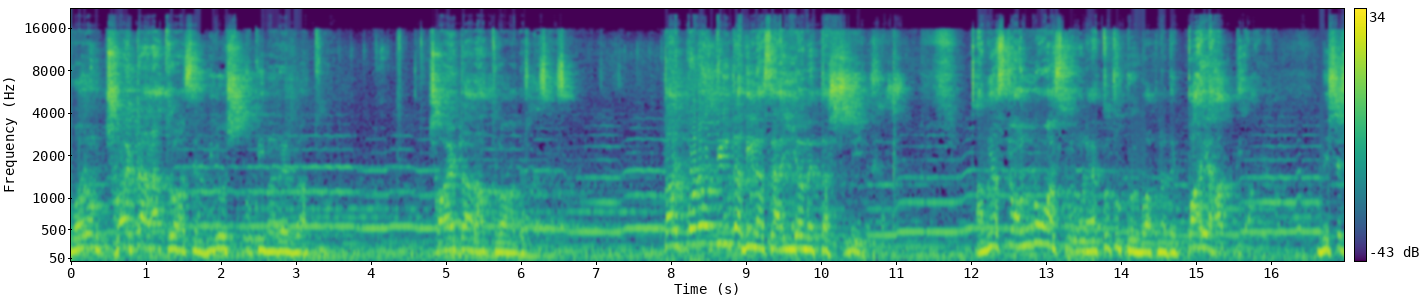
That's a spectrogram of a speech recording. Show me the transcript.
বরং ছয়টা রাত্র আছে বৃহস্পতিবারের রাত্র। ছয়টা রাত্র আমাদের কাছে আছে। তারপরেও তিনটা দিন আছে আইয়ামে তাসমিক আমি আজকে অন্য ওয়াজ করব না, এতটুকু করব আপনাদের পায়ে হাত দিয়া। বিশেষ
